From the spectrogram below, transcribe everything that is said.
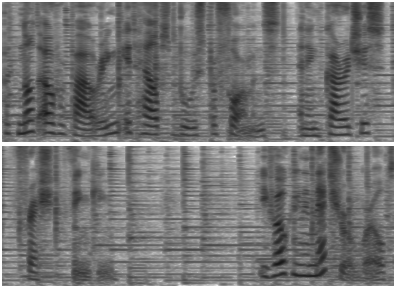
but not overpowering, it helps boost performance and encourages fresh thinking. Evoking the natural world,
